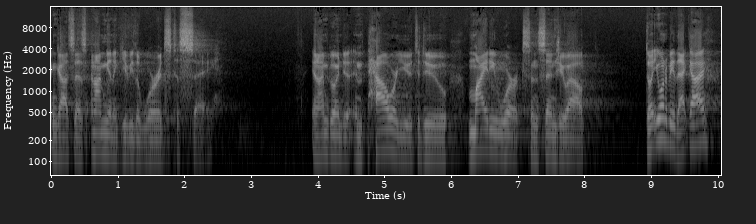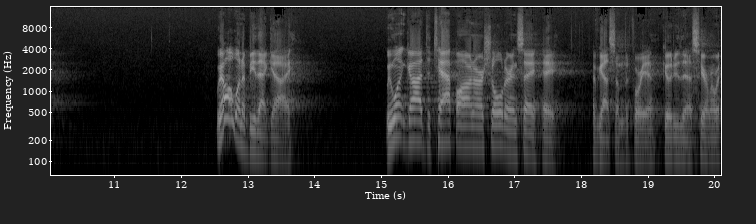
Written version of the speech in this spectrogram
And God says, And I'm going to give you the words to say. And I'm going to empower you to do mighty works and send you out. Don't you want to be that guy? We all want to be that guy. We want God to tap on our shoulder and say, hey, I've got something for you. Go do this. Here, my way.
